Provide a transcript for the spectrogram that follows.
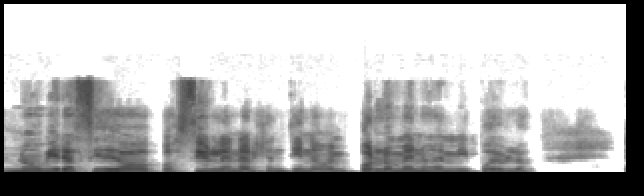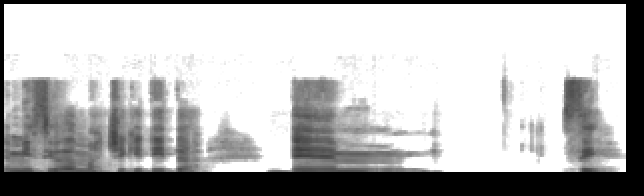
no hubiera sido posible en Argentina, o por lo menos en mi pueblo, en mi ciudad más chiquitita. Em, sí,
